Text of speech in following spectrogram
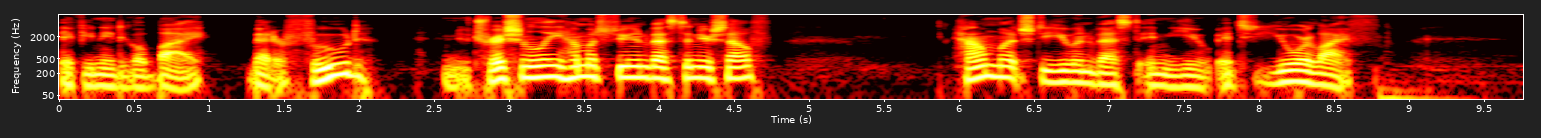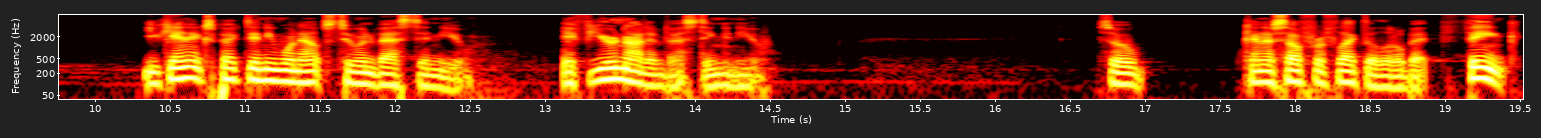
if you need to go buy better food, nutritionally, how much do you invest in yourself? How much do you invest in you? It's your life. You can't expect anyone else to invest in you if you're not investing in you. So, kind of self reflect a little bit. Think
